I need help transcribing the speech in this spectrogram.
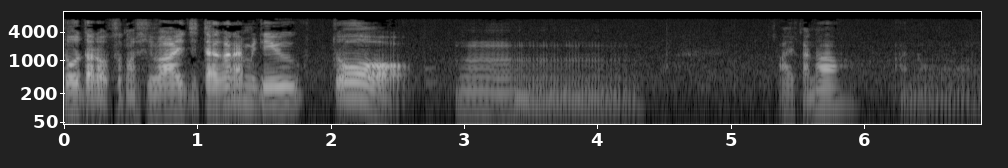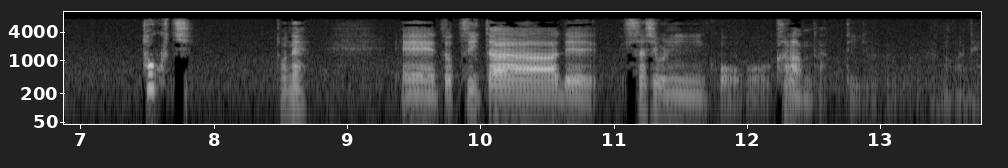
どうだろう、その卑猥自体絡みで言うと、うーん、あれかな、特地とね、えっ、ー、と、ツイッターで久しぶりにこう、絡んだっていうのがね、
